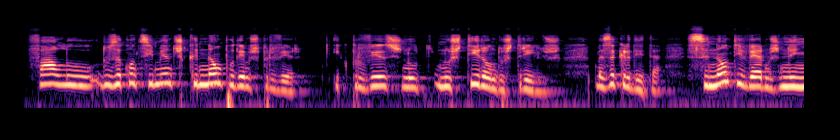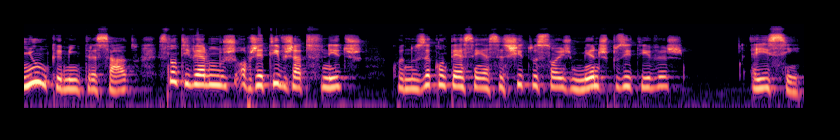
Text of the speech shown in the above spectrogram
Falo dos acontecimentos que não podemos prever e que por vezes nos tiram dos trilhos. Mas acredita, se não tivermos nenhum caminho traçado, se não tivermos objetivos já definidos, quando nos acontecem essas situações menos positivas, aí sim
